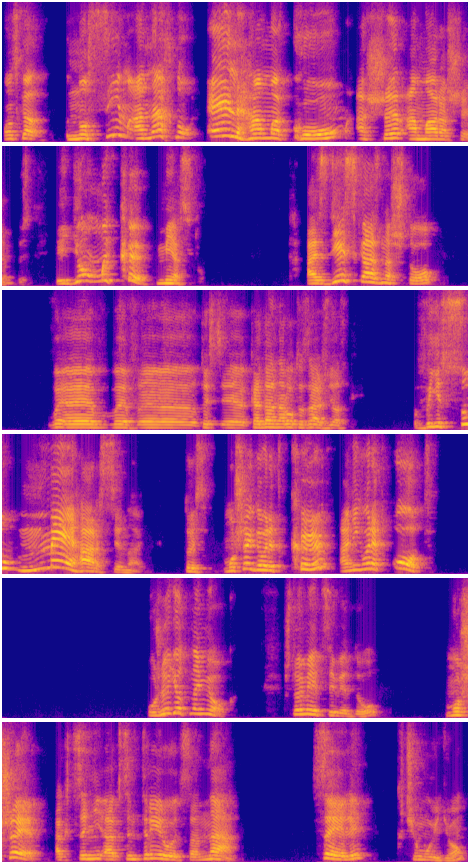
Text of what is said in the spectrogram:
он сказал, носим анахну эль хамаком ашер амарашем. То есть, идем мы к месту. А здесь сказано, что э, в, в, э, то есть, э, когда народ Израиля делает в Ису Мегар Синай. То есть Моше говорит к, они говорят от. Уже идет намек. Что имеется в виду? Моше акцентрируется на цели, к чему идем,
